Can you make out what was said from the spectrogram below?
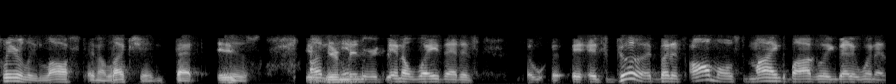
clearly lost an election that is, is unhindered in a way that is it's good, but it's almost mind-boggling that it went as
